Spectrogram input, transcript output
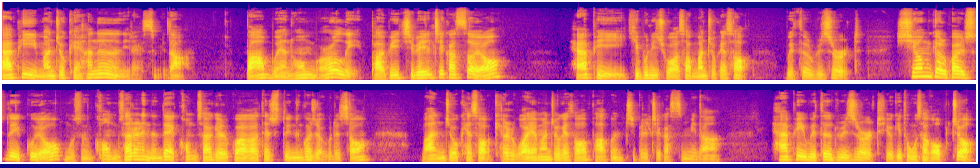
happy 만족해 하는 이라 했습니다. Bob went home early. 밥이 집에 일찍 갔어요. happy 기분이 좋아서 만족해서 with the result 시험 결과일 수도 있고요. 무슨 검사를 했는데 검사 결과가 될 수도 있는 거죠. 그래서 만족해서 결과에 만족해서 밥은 집에 일찍 갔습니다. happy with the result 여기 동사가 없죠.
